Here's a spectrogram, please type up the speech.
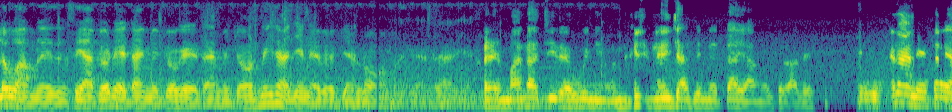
လောက်ရမလဲဆိုဆရာပြောတဲ့အတိုင်းပဲပြောခဲ့တဲ့အတိုင်းပဲကျွန်တော်နှိမ့်ချခြင်းနဲ့ပဲပြန်လော့အောင်ပါဆရာအဲ့ဒါကြီးအဲမာနကြီးတဲ့ဝိညာဉ်ကိုနှိမ့်ချခြင်းနဲ့တိုက်ရမယ်ဆိုတာလေအဲ့ဒါနဲ့တက်ရ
